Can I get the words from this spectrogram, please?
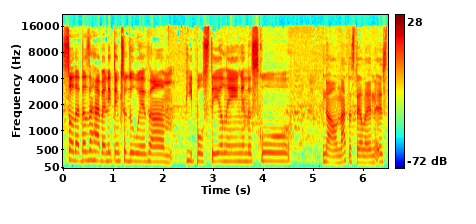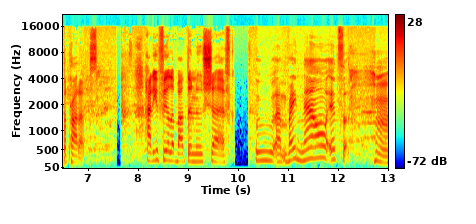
So that doesn't have anything to do with um, people stealing in the school? No, not the stealing. It's the products. How do you feel about the new chef? Ooh, um, right now it's hmm,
